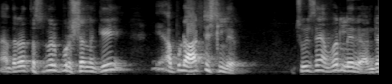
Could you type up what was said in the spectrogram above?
ఆ తర్వాత సుందర పురుషన్కి అప్పుడు ఆర్టిస్టులు లేరు. చూసే ఎవరు లేరు. అంటే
